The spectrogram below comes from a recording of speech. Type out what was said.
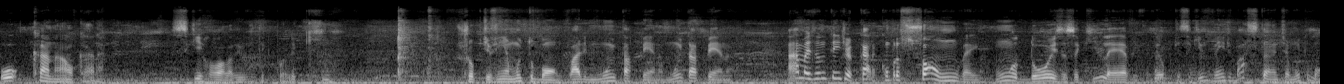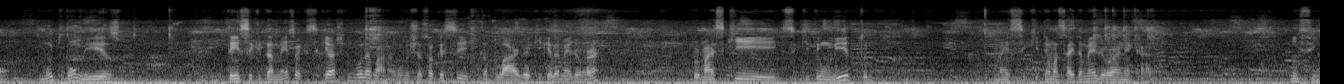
o canal, cara. Esse aqui rola, viu? Ter que pôr ele aqui. Chopp de vinho é muito bom, vale muito a pena, muito a pena. Ah, mas eu não entendi. Cara, compra só um, velho. Um ou dois, esse aqui leva, entendeu? Porque esse aqui vende bastante, é muito bom. Muito bom mesmo. Tem esse aqui também, só que esse aqui eu acho que não vou levar não. Vou mexer só com esse canto largo aqui que ele é melhor. Por mais que esse aqui tem um litro, mas esse aqui tem uma saída melhor, né, cara? Enfim.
